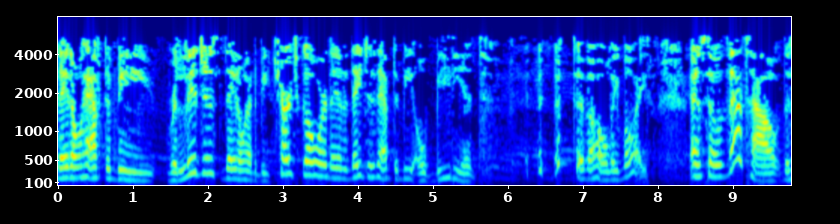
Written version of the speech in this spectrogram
They don't have to be religious. They don't have to be churchgoer. They they just have to be obedient to the holy voice. And so that's how the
